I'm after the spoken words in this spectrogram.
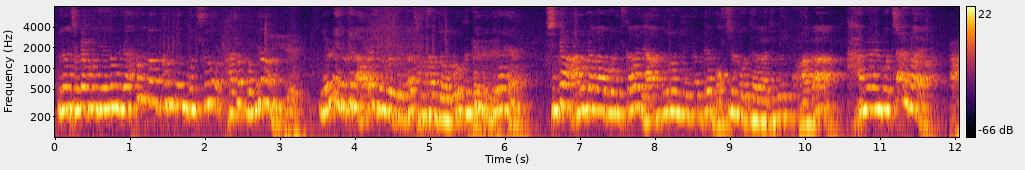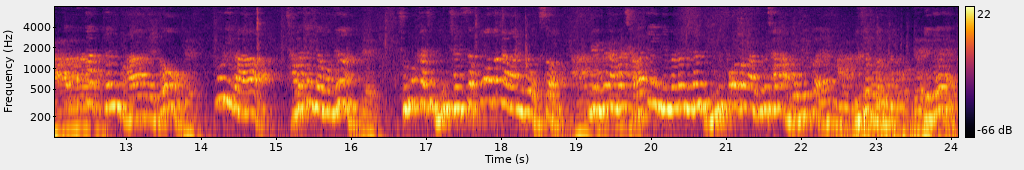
그냥 제가 보기에는 허리만큼 된 고추 가서 보면 예. 원래 이렇게 나와야 되거든요 정상적으로. 근데 네, 네. 이게 지가 안 오다가 보니까 양분은 있는데 먹질 못해가지고 이 과가 가늘고 짧아요. 아. 똑같은 과람에도 네. 뿌리가 잡아당겨 보면 네. 주먹같이 뭉쳐있어 뻗어 나가는 게 없어. 아. 근데 이걸 한번 잡아 당기면은 그냥 눈이 뻗어가지고 잘 안 보일 거야. 아, 이 정도면. 네. 이게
